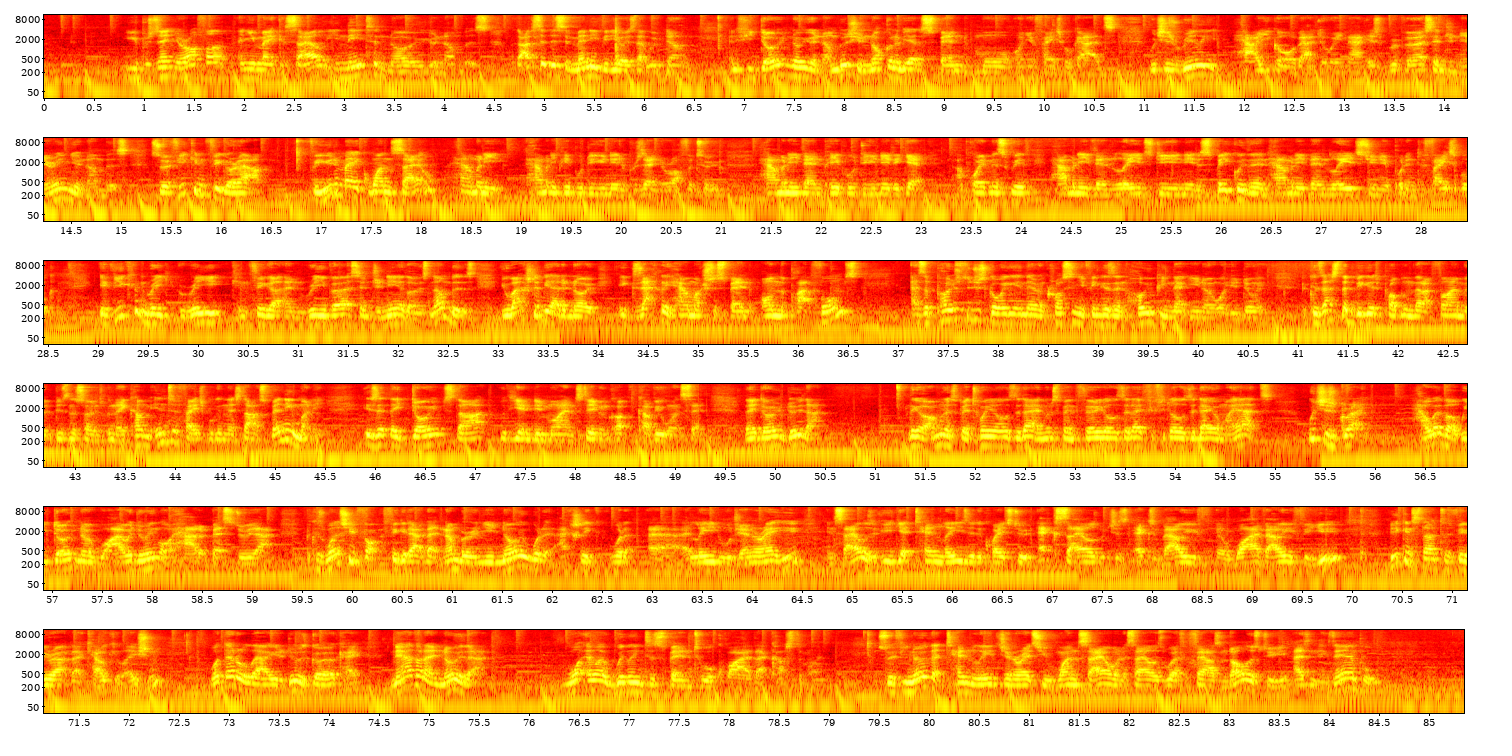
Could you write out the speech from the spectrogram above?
you present your offer and you make a sale, you need to know your numbers. I've said this in many videos that we've done. And if you don't know your numbers, you're not gonna be able to spend more on your Facebook ads, which is really how you go about doing that is reverse engineering your numbers. So if you can figure out, for you to make one sale, how many, how many people do you need to present your offer to? How many then people do you need to get appointments with? How many then leads do you need to speak with? And how many then leads do you need to put into Facebook? If you can re reconfigure and reverse engineer those numbers, you'll actually be able to know exactly how much to spend on the platforms as opposed to just going in there and crossing your fingers and hoping that you know what you're doing. Because that's the biggest problem that I find with business owners when they come into Facebook and they start spending money, is that they don't start with the end in mind. Stephen Covey once said, they don't do that. They go, I'm gonna spend $20 a day, I'm gonna spend $30 a day, $50 a day on my ads, which is great. However, we don't know why we're doing or how to best do that. Because once you've figured out that number and you know what it actually, what a lead will generate you in sales, if you get 10 leads, it equates to X sales, which is X value, uh, Y value for you, you can start to figure out that calculation. What that'll allow you to do is go, okay, now that I know that, what am I willing to spend to acquire that customer? So if you know that 10 leads generates you one sale and a sale is worth $1,000 to you, as an example,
